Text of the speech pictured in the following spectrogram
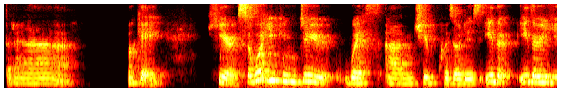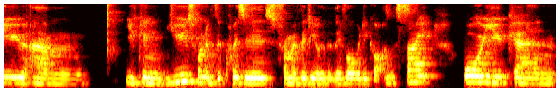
Ta-da. Okay, here. So what you can do with um, TubeQuizard is either either you um, you can use one of the quizzes from a video that they've already got on the site, or you can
